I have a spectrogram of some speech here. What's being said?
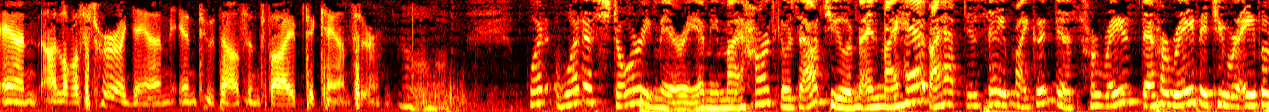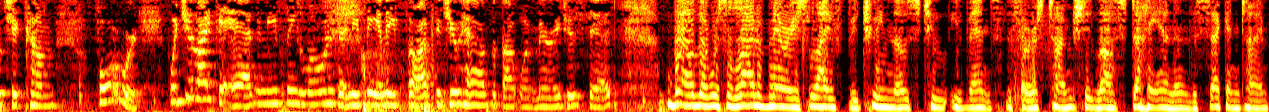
And I lost her again in 2005 to cancer. Oh. What what a story, Mary! I mean, my heart goes out to you, and my head, I have to say, my goodness, hooray! The hooray that you were able to come forward. Would you like to add anything, Lois? Anything, any thought that you have about what Mary just said? Well, there was a lot of Mary's life between those two events. The first time she lost Diane, and the second time.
